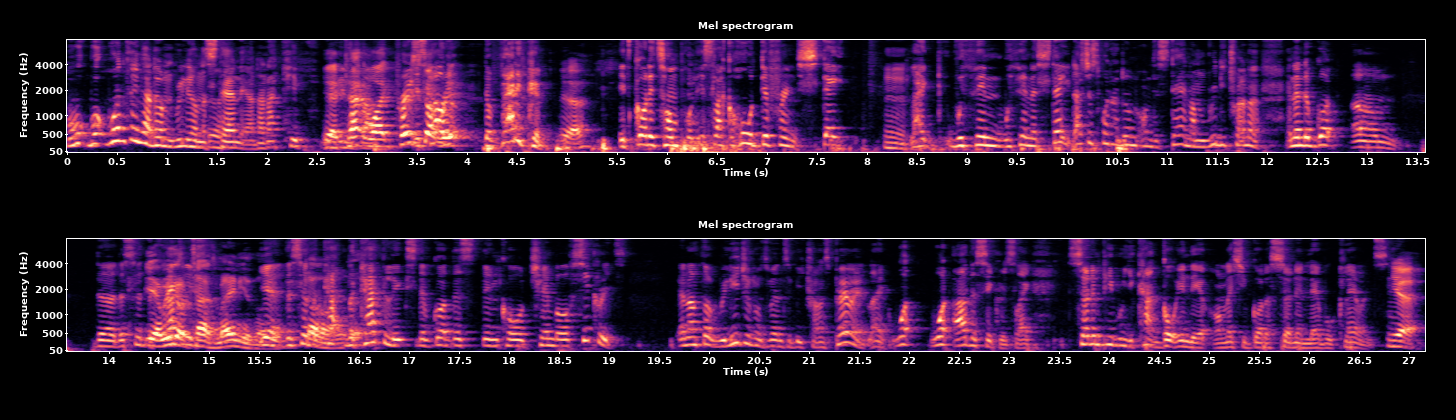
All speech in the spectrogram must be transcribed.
but, but one thing I don't really understand yeah. that I keep Yeah, Cat- about like, priests is got how ri- the, the Vatican. yeah. It's got its own police. It's like a whole different state. Mm. Like within within a state. That's just what I don't understand. I'm really trying to. And then they've got um the the, the Yeah, we got Catholics- Tasmania though. Yeah, they said the, ca- the Catholics they've got this thing called Chamber of Secrets. And I thought religion was meant to be transparent. Like, what what are the secrets? Like, certain people you can't go in there unless you've got a certain level clearance Yeah.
